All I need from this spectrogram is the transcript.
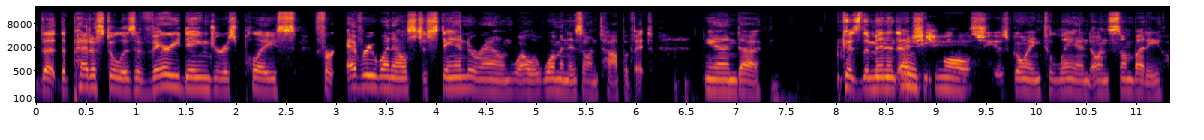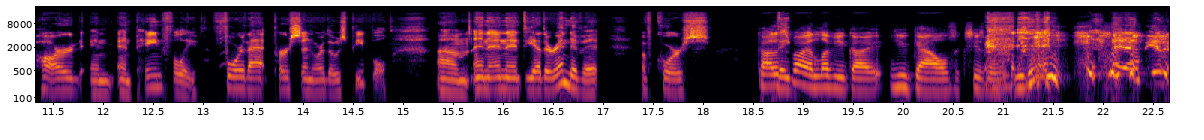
The the pedestal is a very dangerous place for everyone else to stand around while a woman is on top of it. And uh, because the minute that Oh, she gee. falls she is going to land on somebody hard and, and painfully for that person or those people um, and then at the other end of it of course God, that's They- why I love you guys, you gals. Excuse me. At the other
